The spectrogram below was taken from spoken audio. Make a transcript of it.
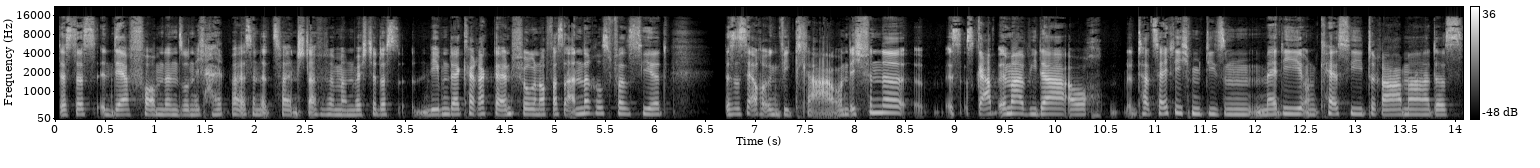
Dass das in der Form dann so nicht haltbar ist in der zweiten Staffel, wenn man möchte, dass neben der Charakterentführung noch was anderes passiert. Das ist ja auch irgendwie klar. Und ich finde, es, es gab immer wieder auch tatsächlich mit diesem Maddie und Cassie-Drama, das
